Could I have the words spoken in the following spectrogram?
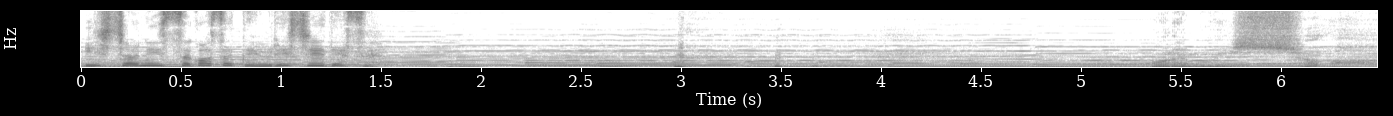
一緒に過ごせて嬉しいです。俺も一緒。あ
